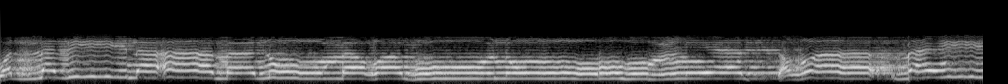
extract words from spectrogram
والذين آمنوا معه نورهم يسعى بين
